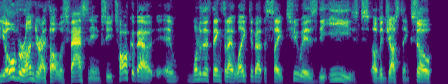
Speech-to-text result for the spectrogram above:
the over under I thought was fascinating. So you talk about, and one of the things that I liked about the site too is the ease of adjusting. So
